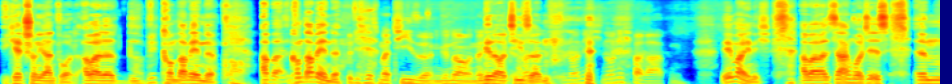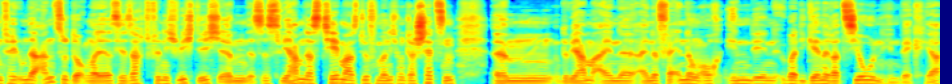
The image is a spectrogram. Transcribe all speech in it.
ich hätte schon die Antwort, aber das, wirklich? kommt am Ende. Oh. Aber kommt am Ende. Würde ich jetzt mal teasern, genau. Ne? Genau, Aber teasern. Noch nicht, noch nicht verraten. Nee, mach ich nicht. Aber was ich sagen wollte ist, ähm, vielleicht um da anzudocken, weil er das hier sagt, finde ich wichtig. Ähm, das ist, wir haben das Thema, das dürfen wir nicht unterschätzen. Ähm, wir haben eine eine Veränderung auch in den über die Generationen hinweg. Ja,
